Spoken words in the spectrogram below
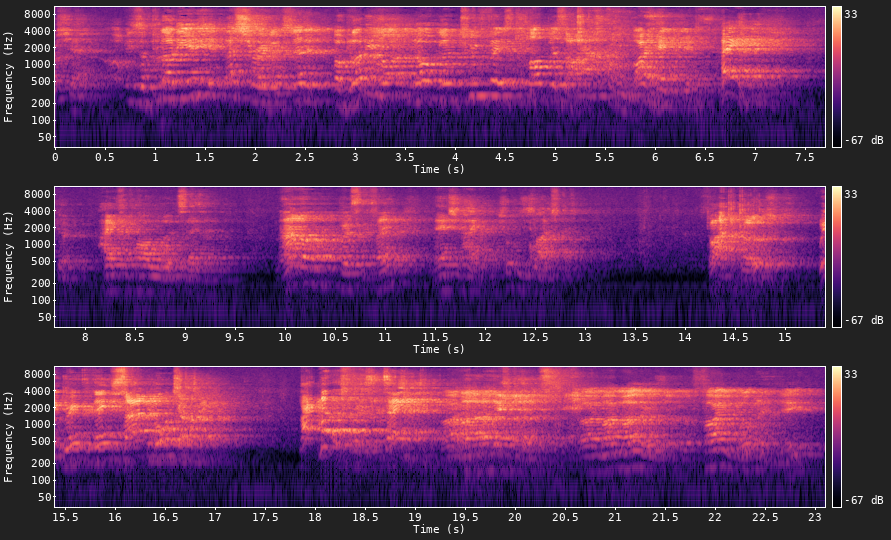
Oh, he's a bloody idiot. That's sure it said it. A bloody rotten, no good, two-faced pompous ass. I hate you. Hey! Hey, I hate Paul Wood says it. Now, person thing, man should hate it. Shortens his lifestyle. Black clothes, we drink things side more jumping. Like mothers, for instance, eh? My mother, uh, my mother is a fine woman indeed.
